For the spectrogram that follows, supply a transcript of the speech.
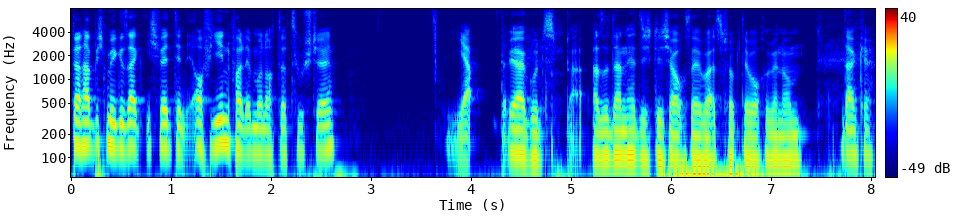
Dann habe ich mir gesagt, ich werde den auf jeden Fall immer noch dazu stellen. Ja, ja, gut. Also dann hätte ich dich auch selber als Flop der Woche genommen. danke.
